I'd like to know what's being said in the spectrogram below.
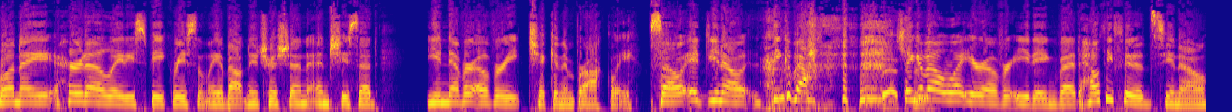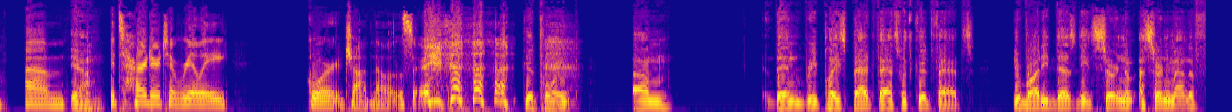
Well, and I heard a lady speak recently about nutrition, and she said you never overeat chicken and broccoli. So it, you know, think about think true. about what you're overeating. But healthy foods, you know, um, yeah, it's harder to really gorge on those. good point. Um, then replace bad fats with good fats. Your body does need certain a certain amount of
